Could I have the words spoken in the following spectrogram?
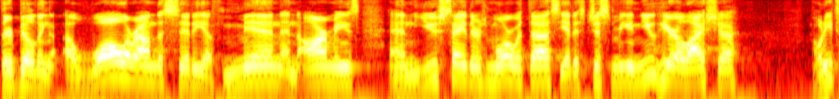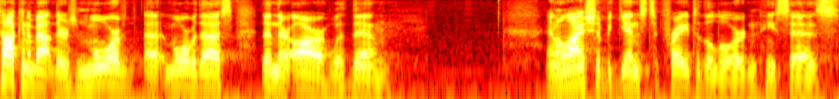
They're building a wall around the city of men and armies. And you say there's more with us, yet it's just me and you here, Elisha. What are you talking about? There's more, uh, more with us than there are with them. And Elisha begins to pray to the Lord, and he says,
